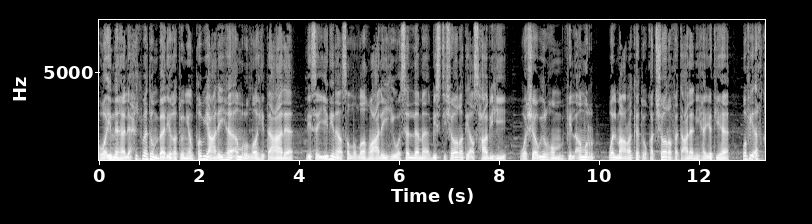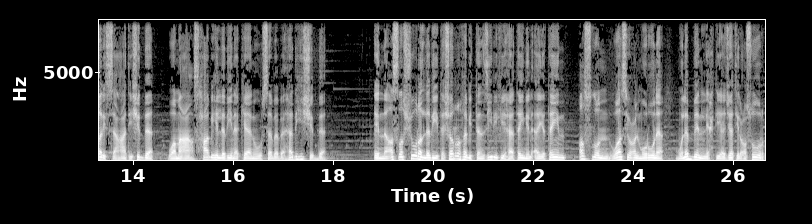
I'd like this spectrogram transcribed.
وإنها لحكمة بالغة ينطوي عليها أمر الله تعالى لسيدنا صلى الله عليه وسلم باستشارة أصحابه وشاورهم في الأمر والمعركة قد شارفت على نهايتها وفي أثقل الساعات شدة ومع أصحابه الذين كانوا سبب هذه الشدة. إن أصل الشورى الذي تشرف بالتنزيل في هاتين الآيتين أصل واسع المرونة ملب لاحتياجات العصور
